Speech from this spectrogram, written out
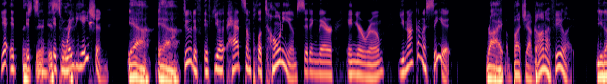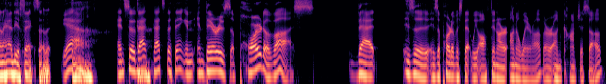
Yeah, it, it's it's, it's, it's radiation. Yeah, yeah. Dude, if, if you had some plutonium sitting there in your room, you're not going to see it. Right. But you're going to feel it. You're going to have the effects of it. Yeah. yeah. And so that that's the thing. And and there is a part of us that is a is a part of us that we often are unaware of or unconscious of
